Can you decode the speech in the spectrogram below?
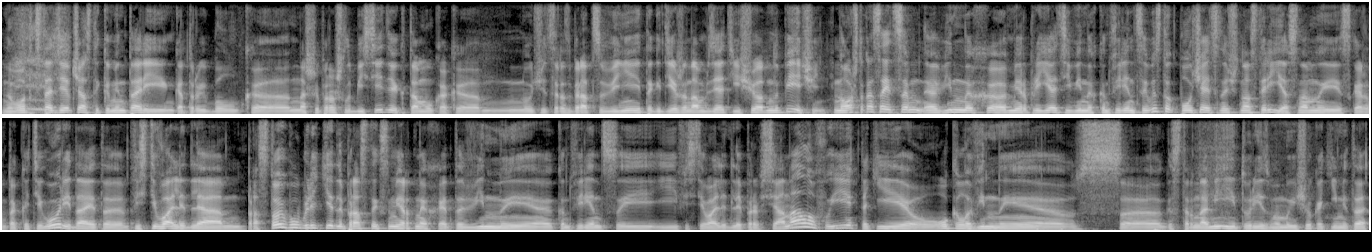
Ну вот, кстати, частый комментарий, который был к э, нашей прошлой беседе, к тому, как э, научиться разбираться в вине, это где же нам взять еще одну печень. Ну а что касается э, винных мероприятий, винных конференций и выставок, получается, значит, у нас три основные, скажем так, категории, да, это фестивали для простой публики, для простых смертных, это винные конференции и фестивали для профессионалов, и такие около винные с гастрономией, туризмом и еще какими-то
